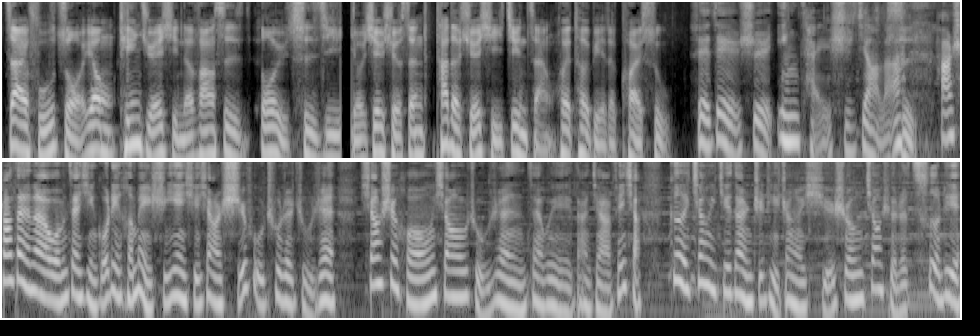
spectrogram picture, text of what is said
在辅佐用听觉型的方式多与刺激，有些学生他的学习进展会特别的快速。所以这也是因材施教了啊！好，稍待呢，我们再请国立和美实验学校食府处的主任肖世宏肖主任，再为大家分享各教育阶段肢体障碍学生教学的策略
